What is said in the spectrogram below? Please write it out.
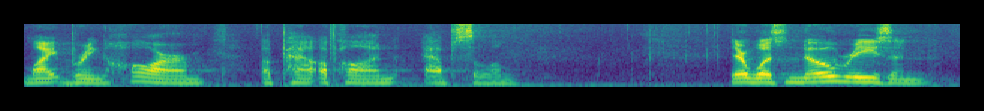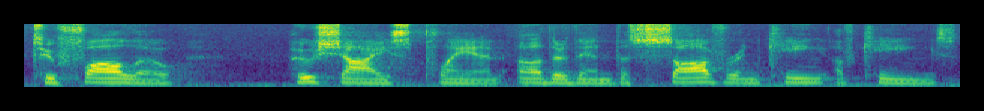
might bring harm upon Absalom. There was no reason to follow Hushai's plan other than the sovereign King of Kings,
